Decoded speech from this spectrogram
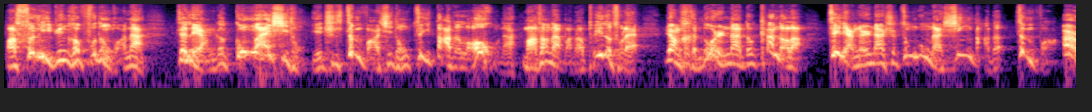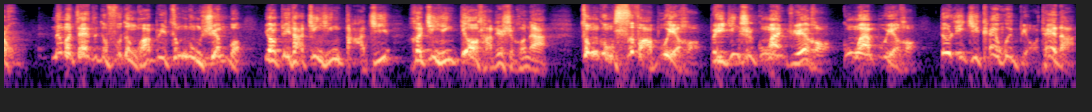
把孙立军和傅政华呢这两个公安系统，也就是政法系统最大的老虎呢，马上呢把他推了出来，让很多人呢都看到了这两个人呢是中共呢新打的政法二虎。那么在这个傅政华被中共宣布要对他进行打击和进行调查的时候呢，中共司法部也好，北京市公安局也好，公安部也好，都立即开会表态的。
